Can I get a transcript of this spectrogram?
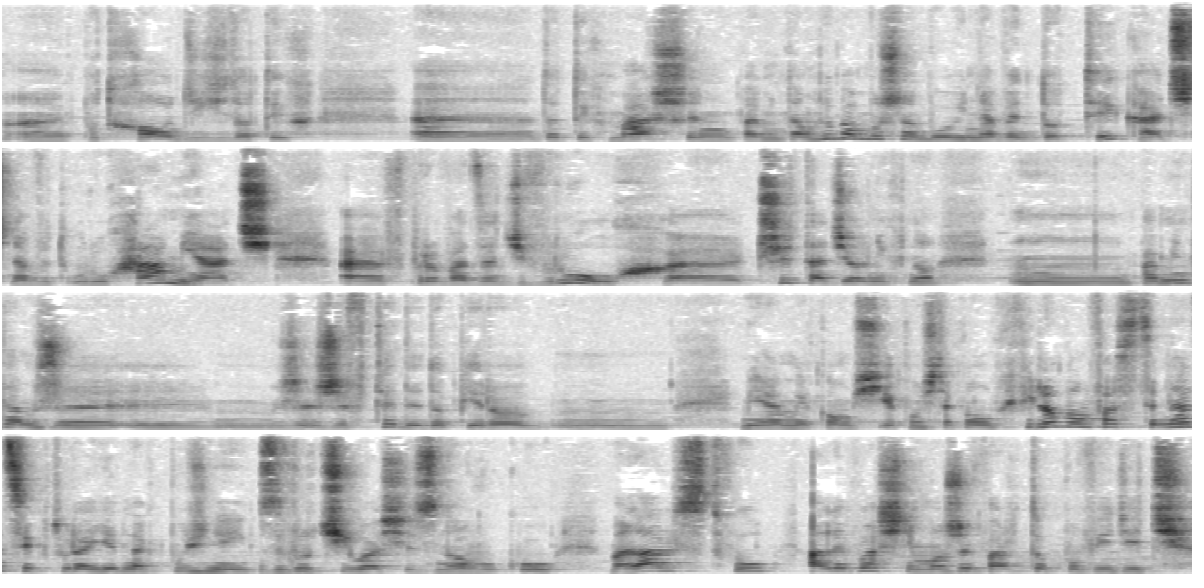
e, podchodzić do tych do tych maszyn. Pamiętam, chyba można było je nawet dotykać, nawet uruchamiać, e, wprowadzać w ruch, e, czytać o nich. No, mm, pamiętam, że, y, że, że wtedy dopiero mm, miałam jakąś, jakąś taką chwilową fascynację, która jednak później zwróciła się znowu ku malarstwu, ale właśnie może warto powiedzieć,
